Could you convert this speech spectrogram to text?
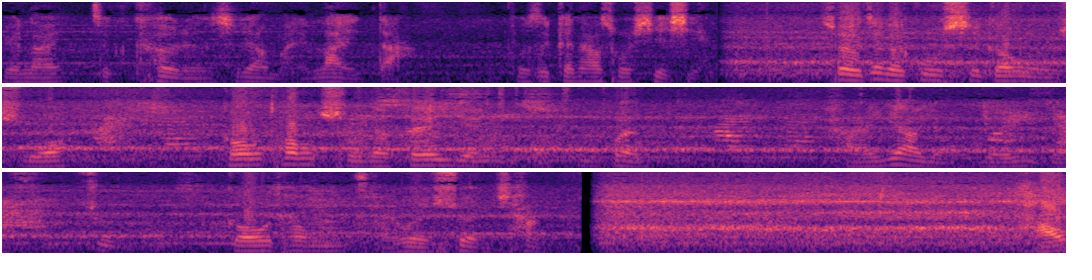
原来这个客人是要买赖打，不是跟他说谢谢。所以这个故事跟我们说，沟通除了非言语的部分，还要有言语的辅助，沟通才会顺畅。好，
